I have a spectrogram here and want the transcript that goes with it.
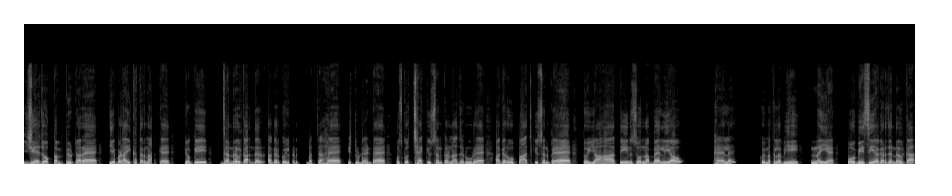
ये जो कंप्यूटर है, ये बड़ा ही खतरनाक है क्योंकि जनरल का अंदर अगर कोई बच्चा है स्टूडेंट है, उसको छह क्वेश्चन करना ज़रूर है। अगर वो पाँच क्वेश्चन पे है तो यहाँ तीन सौ नब्बे लियाओ फैल है। कोई मतलब ही नहीं है। ओबीसी अगर जनरल का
